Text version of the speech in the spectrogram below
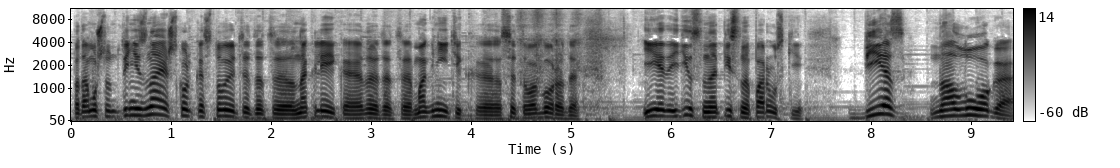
потому что ну, ты не знаешь, сколько стоит этот э, наклейка, ну, этот э, магнитик э, с этого города. И единственное написано по-русски. Без налога.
